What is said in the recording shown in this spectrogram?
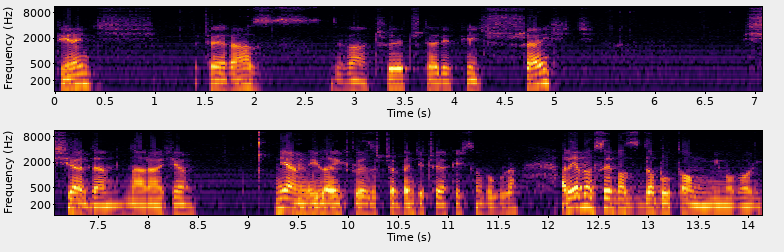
pięć, czekaj, raz, dwa, trzy, cztery, pięć, sześć, siedem na razie. Nie wiem ile ich tu jest jeszcze będzie, czy jakieś są w ogóle. Ale ja bym sobie chyba zdobył tą mimo woli.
